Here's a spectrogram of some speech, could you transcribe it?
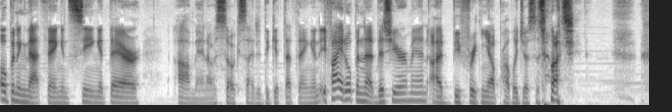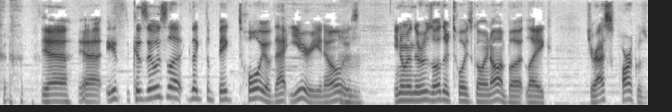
opening that thing and seeing it there. Oh man, I was so excited to get that thing. And if I had opened that this year, man, I'd be freaking out probably just as much. Yeah, yeah, because it was like like the big toy of that year, you know. It was, Mhm. you know, and there was other toys going on, but like Jurassic Park was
